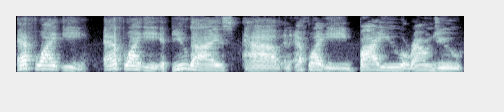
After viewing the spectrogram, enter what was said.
FYE FYE, if you guys have an FYE by you, around you,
